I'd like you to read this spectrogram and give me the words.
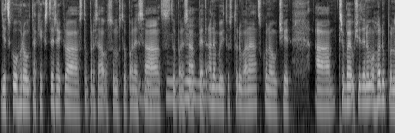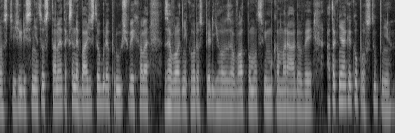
dětskou hrou, tak jak jste řekla, 158, 150, 155, anebo i tu 112 naučit. A třeba je učit jenom ohledu plnosti, že když se něco stane, tak se nebá, že z toho bude průšvih, ale zavolat někoho dospělého, zavolat pomoc svýmu kamarádovi a tak nějak jako postup postupně.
